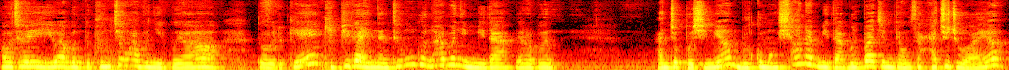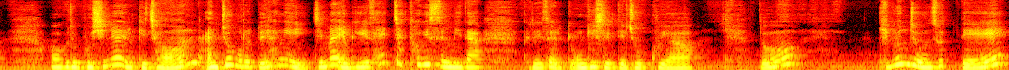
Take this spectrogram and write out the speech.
어, 저희 이 화분 또 분청 화분이고요. 또 이렇게 깊이가 있는 둥근 화분입니다. 여러분 안쪽 보시면 물구멍 시원합니다. 물 빠짐 경사 아주 좋아요. 어, 그리고 보시면 이렇게 전 안쪽으로 또 향해 있지만 여기에 살짝 턱 있습니다. 그래서 이렇게 옮기실 때 좋고요. 또 기분 좋은 솥대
